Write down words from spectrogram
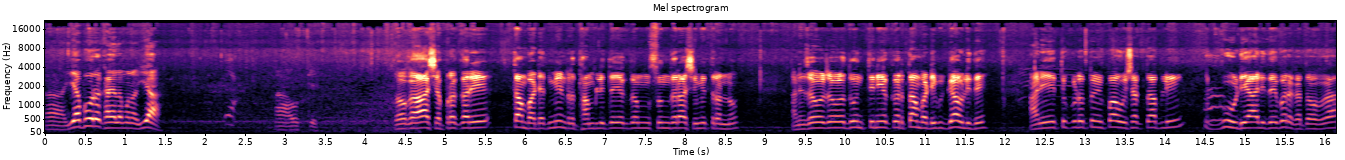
हा या बोरं खायला म्हणा या. हा ओके. हो का अशा प्रकारे तांबाट्यात मेंढरं थांबली तर एकदम सुंदर असे मित्रांनो. आणि जवळजवळ दोन तीन एकर तांबाटी बी गावली ते. आणि तिकडं तुम्ही पाहू शकता आपली गुढी आली ते बरं का तो का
